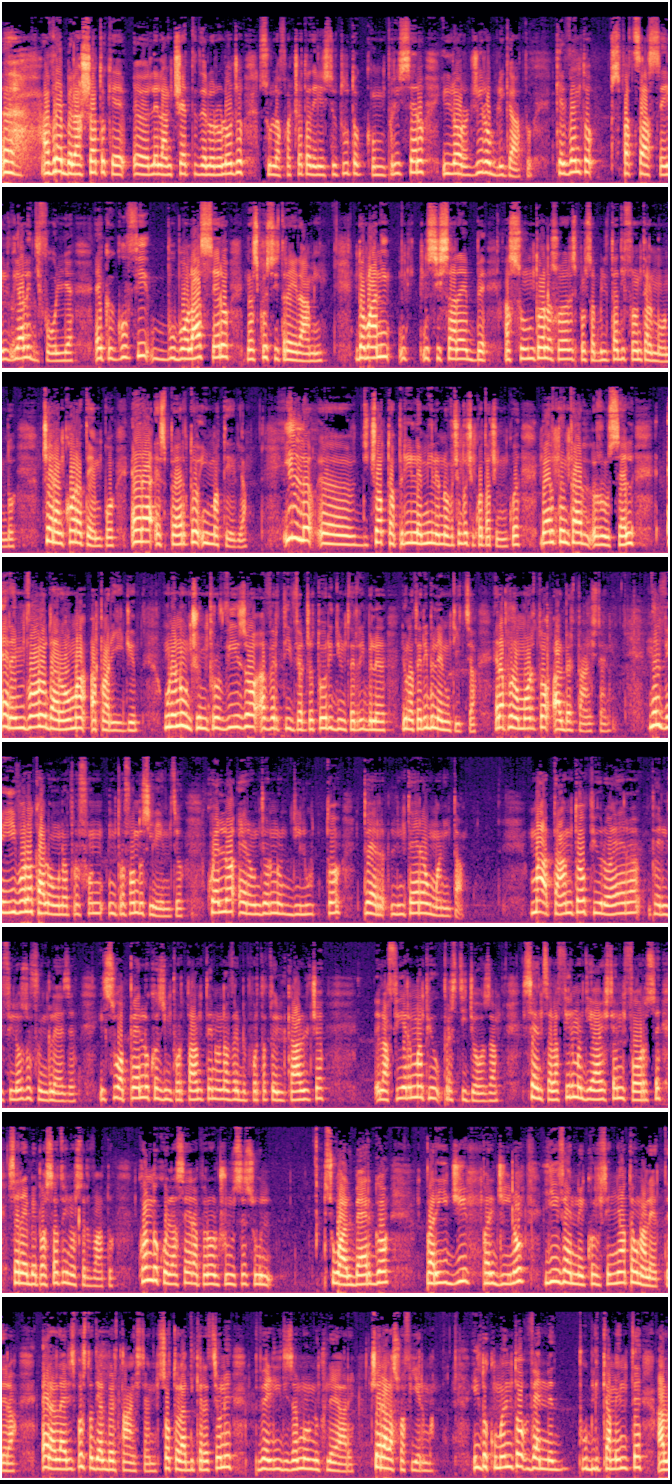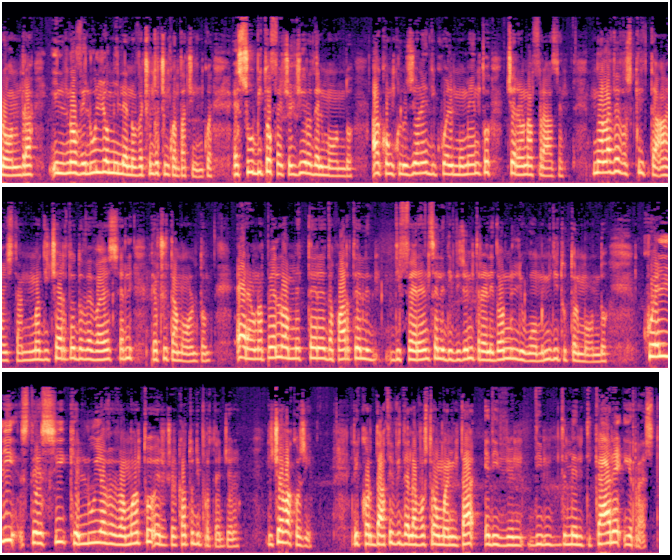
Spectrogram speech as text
Uh, avrebbe lasciato che uh, le lancette dell'orologio sulla facciata dell'istituto comprissero il loro giro obbligato, che il vento spazzasse il viale di foglie e che gufi bubolassero nascosti tra i rami. Domani si sarebbe assunto la sua responsabilità di fronte al mondo. C'era ancora tempo, era esperto in materia. Il eh, 18 aprile 1955 Bertrand Russell era in volo da Roma a Parigi. Un annuncio improvviso avvertì i viaggiatori di, un di una terribile notizia. Era appena morto Albert Einstein. Nel velivolo calò profond- un profondo silenzio. Quello era un giorno di lutto per l'intera umanità ma tanto più lo era per il filosofo inglese. Il suo appello così importante non avrebbe portato il calce la firma più prestigiosa. Senza la firma di Einstein forse sarebbe passato inosservato. Quando quella sera però giunse sul suo albergo Parigi, parigino, gli venne consegnata una lettera. Era la risposta di Albert Einstein sotto la dichiarazione per il disarmo nucleare. C'era la sua firma. Il documento venne pubblicamente a Londra il 9 luglio 1955 e subito fece il giro del mondo. A conclusione di quel momento c'era una frase. Non l'avevo scritta Einstein, ma di certo doveva essergli piaciuta molto. Era un appello a mettere da parte le differenze e le divisioni tra le donne e gli uomini di tutto il mondo, quelli stessi che lui aveva amato e ricercato di proteggere. Diceva così. Ricordatevi della vostra umanità e di, di dimenticare il resto.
